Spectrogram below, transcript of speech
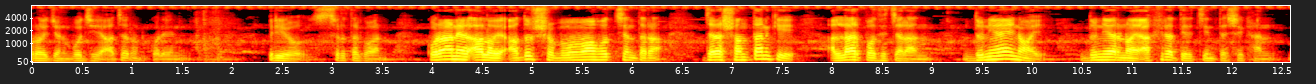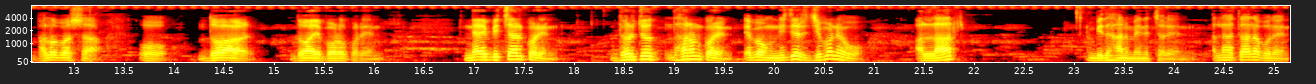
প্রয়োজন বুঝে আচরণ করেন। প্রিয় শ্রোতাগণ, কোরআনের আলোয় আদর্শ বাবা মা হচ্ছেন তারা, যারা সন্তানকে আল্লাহর পথে চালান। দুনিয়ায় নয়, দুনিয়ার নয়, আখিরাতের চিন্তা শেখান, ভালোবাসা ও দোয়ার, দোয়ায় বড় করেন। ন্যায় বিচার করেন, ধৈর্য ধারণ করেন এবং নিজের জীবনেও আল্লাহর বিধান মেনে চলেন। আল্লাহ তাআলা বলেন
